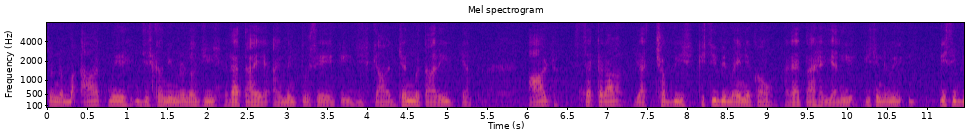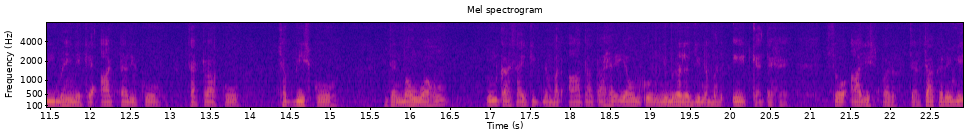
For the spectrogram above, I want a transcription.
तो नंबर आठ में जिसका न्यूमरोलॉजी रहता है आई मीन टू से कि जिसका जन्म तारीख या आठ, सत्रह या छब्बीस किसी भी महीने का रहता है, यानी किसी ने भी, किसी भी महीने के आठ तारीख को, सत्रह को, छब्बीस को जन्मा हुआ हो, उनका साइकिक नंबर आठ आता है या उनको न्यूमरोलॉजी नंबर एट कहते हैं। सो आज इस पर चर्चा करेंगे।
